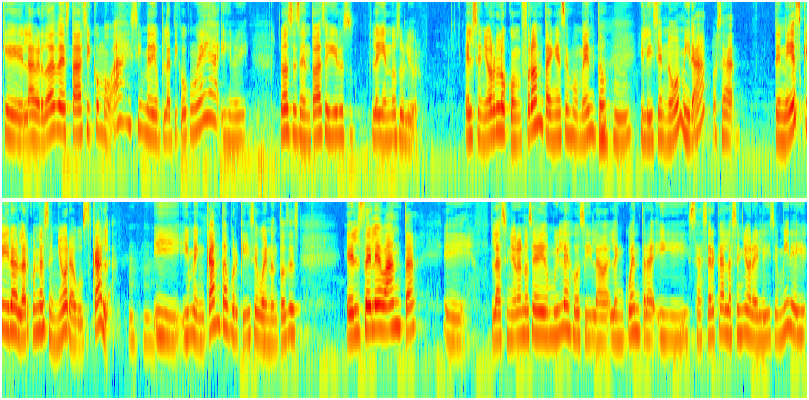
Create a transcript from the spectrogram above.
que la verdad estaba así como, ay, sí, medio platicó con ella y luego se sentó a seguir leyendo su libro. El Señor lo confronta en ese momento y le dice, no, mira, o sea, tenés que ir a hablar con la señora, buscala. y, me encanta porque dice, bueno, entonces él se levanta, eh, la señora no se ha ido muy lejos y la, la, encuentra y se acerca a la señora y le dice, mire,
